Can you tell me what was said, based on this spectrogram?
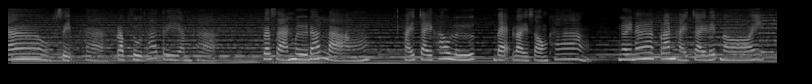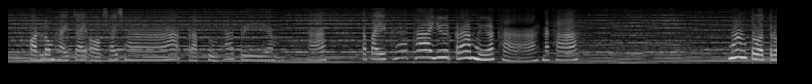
9 10 ค่ะ กลับสู่ท่าเตรียมค่ะ ประสานมือด้านหลัง หายใจเข้าลึก แบะไหล่สองข้าง เงยหน้ากลั้นหายใจเล็กน้อยผ่อนลมหายใจออกช้าๆ กลับสู่ท่าเตรียมนะคะต่อไปค่ะท่ายืดกล้ามเนื้อขานะคะ นั่งตัวตร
